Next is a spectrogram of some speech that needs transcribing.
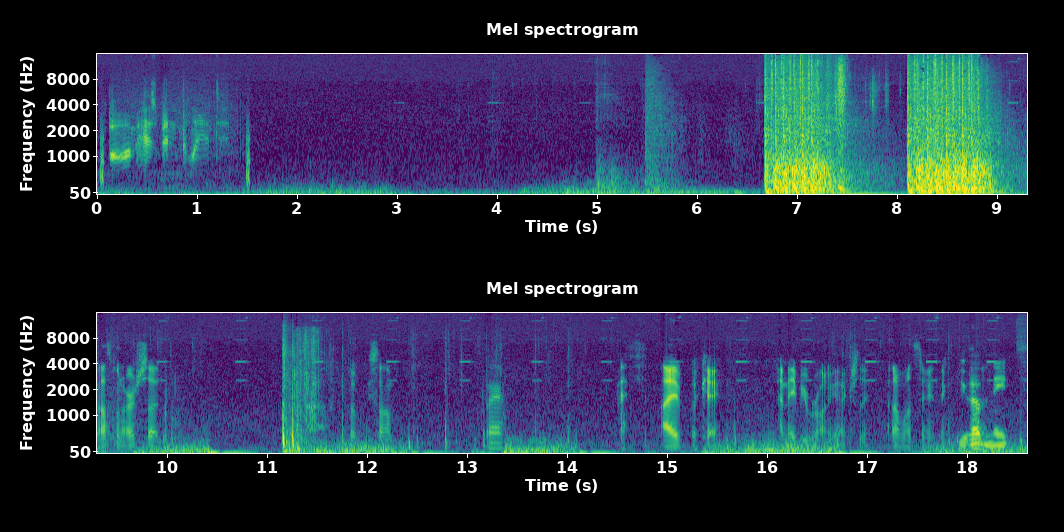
Bomb has been planted. Last one arch side. Hope we saw him. Where? I, th I okay. I may be wrong actually. I don't want to say anything. You have nades.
